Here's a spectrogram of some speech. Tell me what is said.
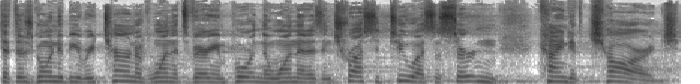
that there's going to be a return of one that's very important, the one that has entrusted to us a certain kind of charge.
